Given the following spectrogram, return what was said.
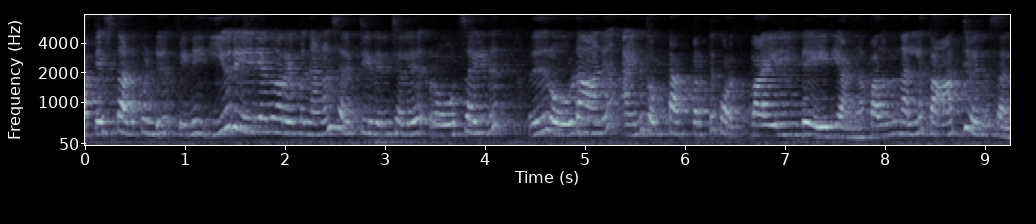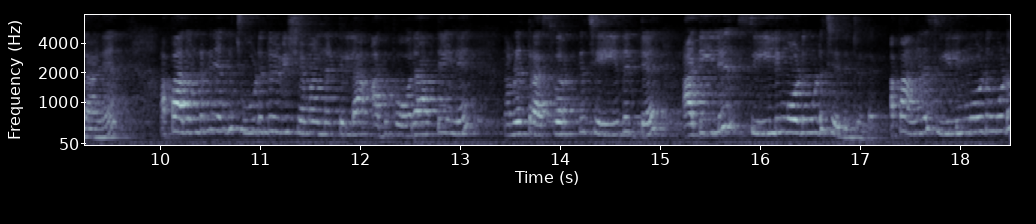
അത്യാവശ്യം തണുപ്പുണ്ട്. പിന്നെ ഈ ഒരു ഏരിയ എന്ന് പറയുമ്പോൾ ഞങ്ങൾ സെലക്ട് ചെയ്തതെന്ന് വെച്ചാൽ റോഡ് സൈഡ് അതായത് റോഡാണ് അതിന്റെ തൊട്ടപ്പുറത്ത് കുറ വയലിന്റെ ഏരിയ ആണ്. അപ്പോൾ അതുകൊണ്ട് നല്ല കാറ്റ് വരുന്ന സ്ഥലമാണ് അപ്പൊ അതുകൊണ്ട് തന്നെ ഞങ്ങൾക്ക് ചൂടിന്റെ ഒരു വിഷയം വന്നിട്ടില്ല. അത് പോരാത്തതിന് നമ്മൾ ഡ്രസ് വർക്ക് ചെയ്തിട്ട് അടിയിൽ സീലിംഗ് ഓടും കൂടെ ചെയ്തിട്ടുണ്ട്. അപ്പൊ അങ്ങനെ സീലിംഗ് ഓടും കൂടെ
